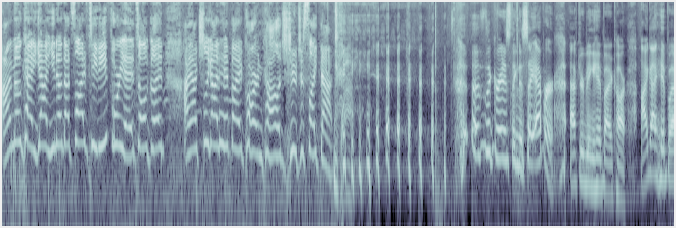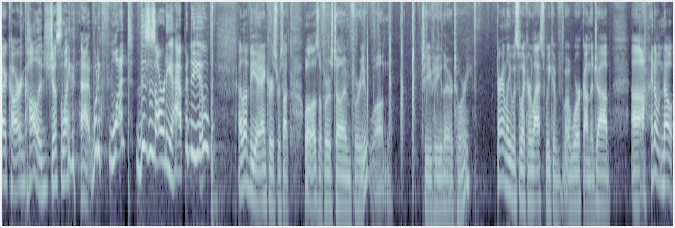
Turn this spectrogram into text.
I'm okay. Yeah, you know that's live TV for you. It's all good. I actually got hit by a car in college too, just like that. Wow. That's the greatest thing to say ever after being hit by a car. I got hit by a car in college just like that. What? What? This has already happened to you? I love the anchor's response. Well, that's the first time for you on TV there, Tori. Apparently, it was like her last week of work on the job. Uh, I don't know.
